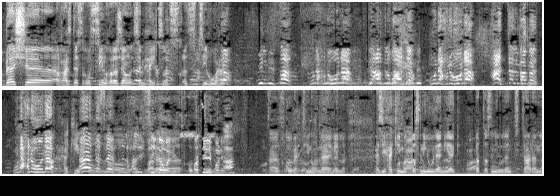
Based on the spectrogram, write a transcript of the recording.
باش آه غاز داس والسين غرجا سمحي خص تسقسي غوها. بالميثاق ونحن هنا بأرض الواقع ونحن هنا حتى الممات. ونحن هنا. حكيم. هذا صغير من الحل السيدواني وتليفوني آه تقوبحتين لا إله إلا الله. عزي حكيم اتصني يوذان ياك. اتصني يوذان تتارن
